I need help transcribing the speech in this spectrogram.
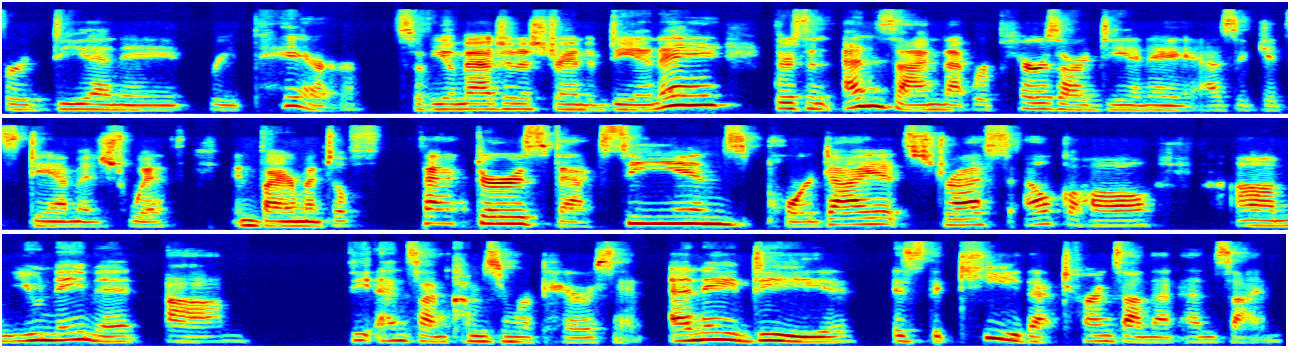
for DNA repair. So, if you imagine a strand of DNA, there's an enzyme that repairs our DNA as it gets damaged with environmental factors, vaccines, poor diet, stress, alcohol, um, you name it. Um, the enzyme comes and repairs it. NAD is the key that turns on that enzyme.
